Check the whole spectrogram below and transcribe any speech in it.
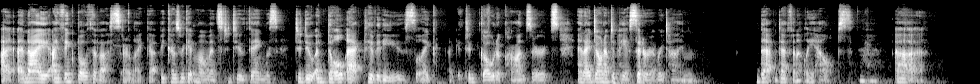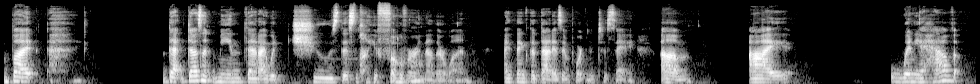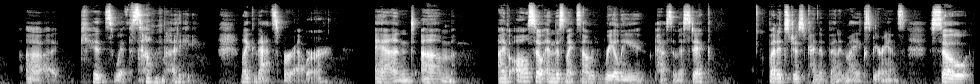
I, and I, I think both of us are like that because we get moments to do things, to do adult activities, like I get to go to concerts, and I don't have to pay a sitter every time. That definitely helps. Uh, but that doesn't mean that I would choose this life over another one. I think that that is important to say. Um, I, when you have uh, kids with somebody, like that's forever. And um, I've also, and this might sound really pessimistic, but it's just kind of been in my experience. So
